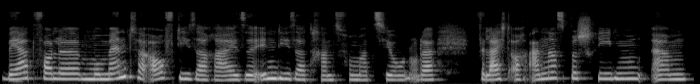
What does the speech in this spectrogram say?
wertvolle Momente auf dieser Reise, in dieser Transformation? Oder vielleicht auch anders beschrieben, ähm,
